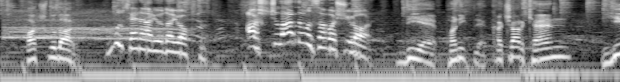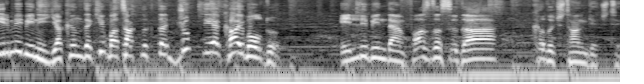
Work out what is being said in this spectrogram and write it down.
Haçlılar Bu senaryoda yoktu. Aşçılar da mı savaşıyor? diye panikle kaçarken 20 bini yakındaki bataklıkta cup diye kayboldu. 50 binden fazlası da kılıçtan geçti.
